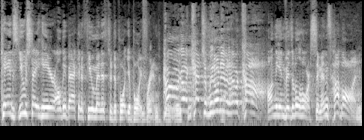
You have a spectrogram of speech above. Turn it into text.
Kids, you stay here. I'll be back in a few minutes to deport your boyfriend. How are we gonna catch him? We don't even have a car. On the invisible horse, Simmons. Hop on.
